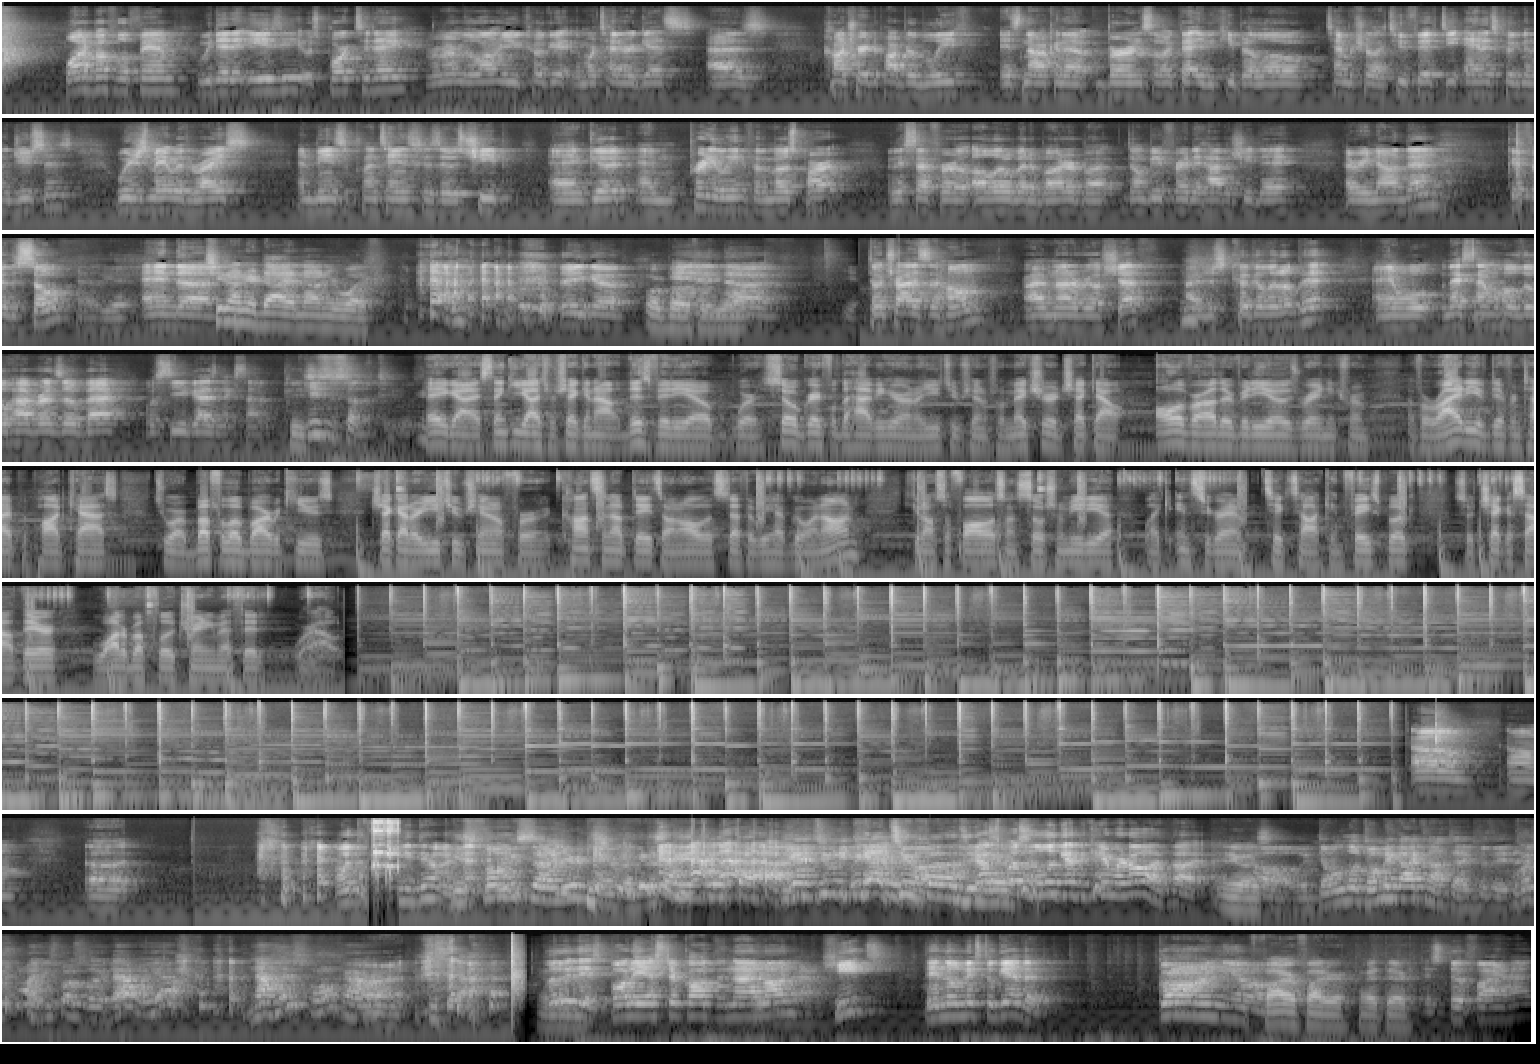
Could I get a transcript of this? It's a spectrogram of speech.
Water Buffalo fam, we did it easy. It was pork today. Remember, the longer you cook it, the more tender it gets. As contrary to popular belief, it's not gonna burn and stuff like that if you keep it at a low temperature like 250 and it's cooking in the juices. We just made it with rice and beans and plantains because it was cheap and good and pretty lean for the most part, except for a little bit of butter. But don't be afraid to have a cheat day every now and then. Good for the soul. Hell yeah. And uh, Cheat on your diet, not on your wife. there you go. Or both if And you want. uh, Don't try this at home. I'm not a real chef. I just cook a little bit. And we'll, next time, hopefully, we'll have Renzo back. We'll see you guys next time. Peace. He's a substitute. Hey guys, thank you guys for checking out this video. We're so grateful to have you here on our YouTube channel. So make sure to check out all of our other videos ranging from a variety of different type of podcasts to our Buffalo barbecues. Check out our YouTube channel for constant updates on all the stuff that we have going on. You can also follow us on social media like Instagram, TikTok, and Facebook. So check us out there. Water Buffalo Training Method. We're out. Doing? He's focused on your camera. This is- you got too many We got two phones You're not here. supposed to look at the camera at all, I thought. Anyways, Oh, don't look. Don't make eye contact with it. Which one? You're supposed to look at that one, yeah. Not his phone camera. Alright. Look at this. Polyester cloth and nylon, heat, they don't mix together. Coño. firefighter right there. It's still fire hazard.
